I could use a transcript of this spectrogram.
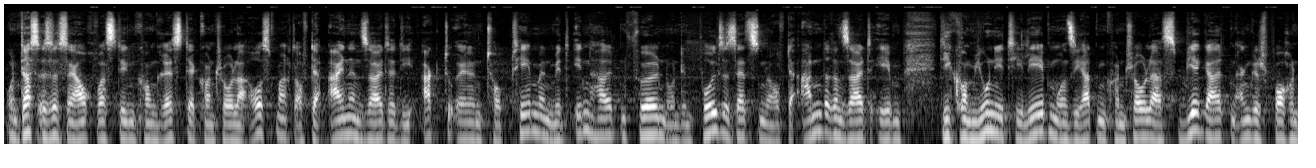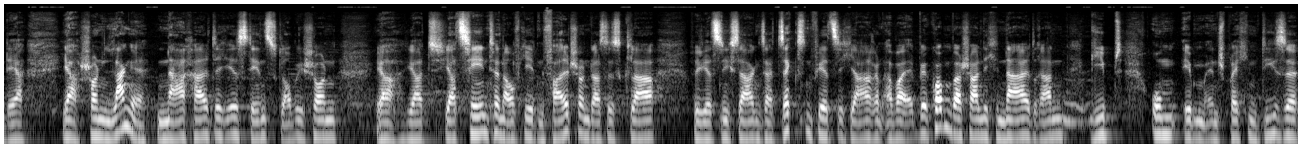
Und das ist es ja auch, was den Kongress der Controller ausmacht. Auf der einen Seite die aktuellen Top-Themen mit Inhalten füllen und Impulse setzen und auf der anderen Seite eben die Community leben. Und Sie hatten Controllers Biergarten angesprochen, der ja schon lange nachhaltig ist, den es, glaube ich, schon ja, Jahrzehnten auf jeden Fall schon, das ist klar, ich will jetzt nicht sagen seit 46 Jahren, aber wir kommen wahrscheinlich nahe dran, gibt, um eben entsprechend diese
